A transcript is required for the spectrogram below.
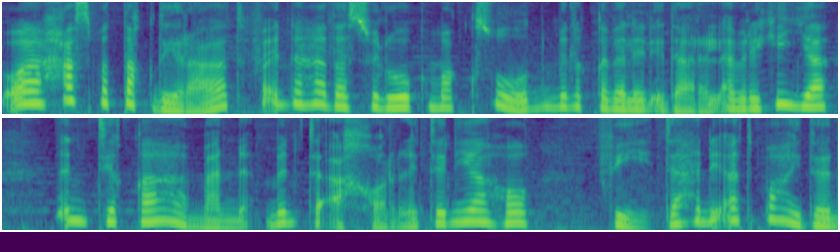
وحسب التقديرات فإن هذا السلوك مقصود من قبل الإدارة الأمريكية انتقاما من تأخر نتنياهو في تهنئة بايدن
